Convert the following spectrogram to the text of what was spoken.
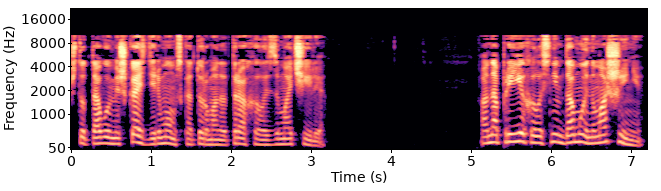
что того мешка с дерьмом, с которым она трахалась, замочили. Она приехала с ним домой на машине.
